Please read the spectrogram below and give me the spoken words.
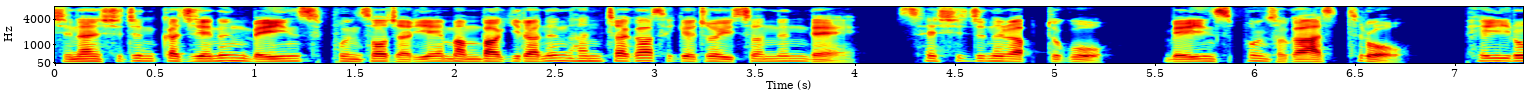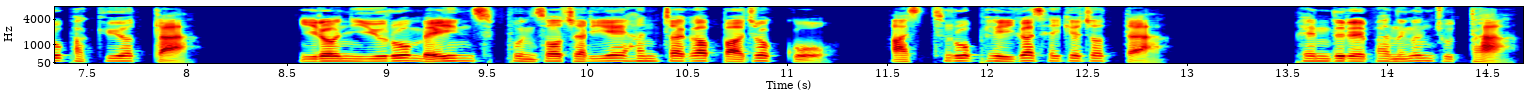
지난 시즌까지에는 메인 스폰서 자리에 만박이라는 한자가 새겨져 있었는데 새 시즌을 앞두고 메인 스폰서가 아스트로, 페이로 바뀌었다. 이런 이유로 메인 스폰서 자리에 한자가 빠졌고 아스트로 페이가 새겨졌다. 팬들의 반응은 좋다.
